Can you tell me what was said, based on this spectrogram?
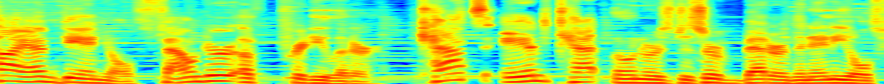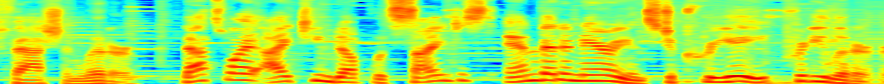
Hi, I'm Daniel, founder of Pretty Litter. Cats and cat owners deserve better than any old fashioned litter. That's why I teamed up with scientists and veterinarians to create Pretty Litter.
